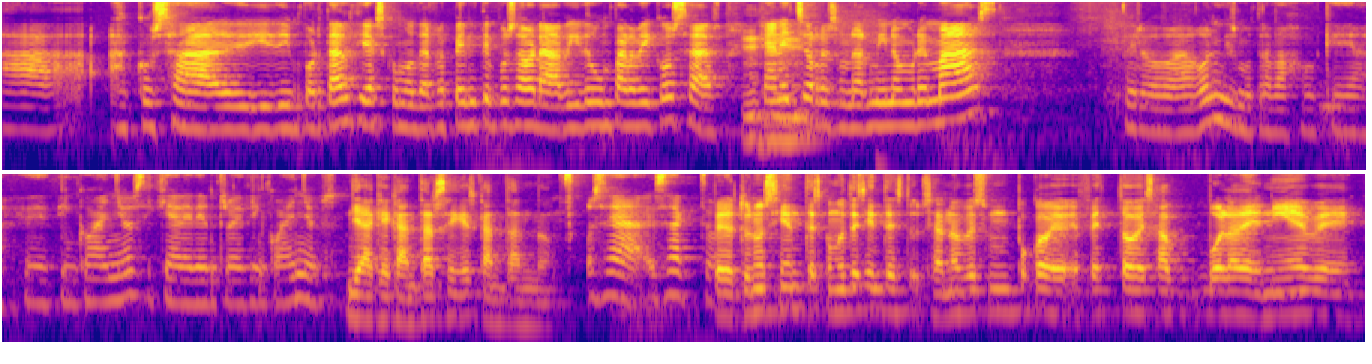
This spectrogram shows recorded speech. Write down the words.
a, a cosa de, de importancia. Es como de repente, pues ahora ha habido un par de cosas que han hecho resonar mi nombre más, pero hago el mismo trabajo que hace cinco años y que haré dentro de cinco años. Ya, que cantar sigues cantando. O sea, exacto. Pero tú no sientes, ¿cómo te sientes tú? O sea, ¿no ves un poco de efecto esa bola de nieve?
